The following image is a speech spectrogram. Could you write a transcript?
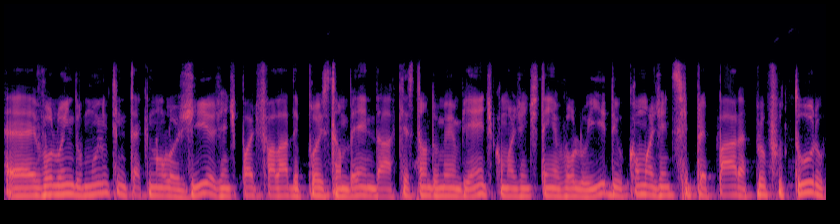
é, evoluindo muito em tecnologia. A gente pode falar depois também da questão do meio ambiente, como a gente tem evoluído e como a gente se prepara para o futuro.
